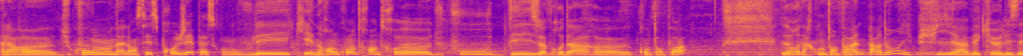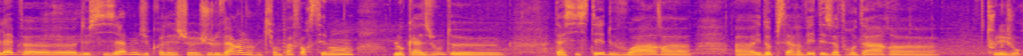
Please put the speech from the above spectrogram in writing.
Alors, euh, du coup, on a lancé ce projet parce qu'on voulait qu'il y ait une rencontre entre, euh, du coup, des œuvres d'art euh, contemporains, d'art contemporaines, pardon, et puis avec euh, les élèves euh, de 6e du collège Jules Verne, qui n'ont pas forcément l'occasion de d'assister, de voir euh, et d'observer des œuvres d'art tous les jours.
